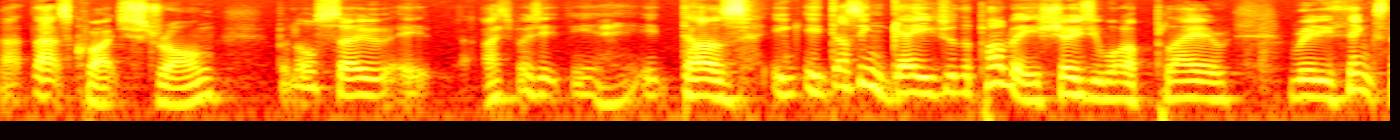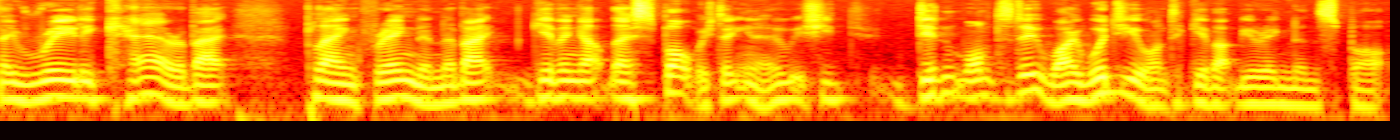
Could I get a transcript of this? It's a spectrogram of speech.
that, that's quite strong, but also it, I suppose it it does it, it, does engage with the public. It shows you what a player really thinks. They really care about playing for England, about giving up their spot, which you know, which he didn't want to do. Why would you want to give up your England spot?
